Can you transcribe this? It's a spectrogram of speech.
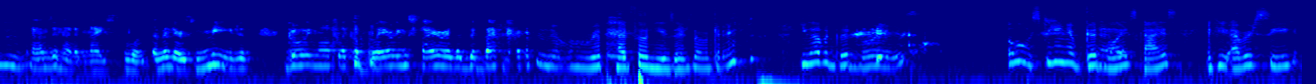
Mm. Tamsin had a nice voice. And then there's me just going off like a blaring siren in the background. No, rip headphone users. No, I'm kidding. You have a good voice. Oh, speaking of good voice, guys, if you ever see,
